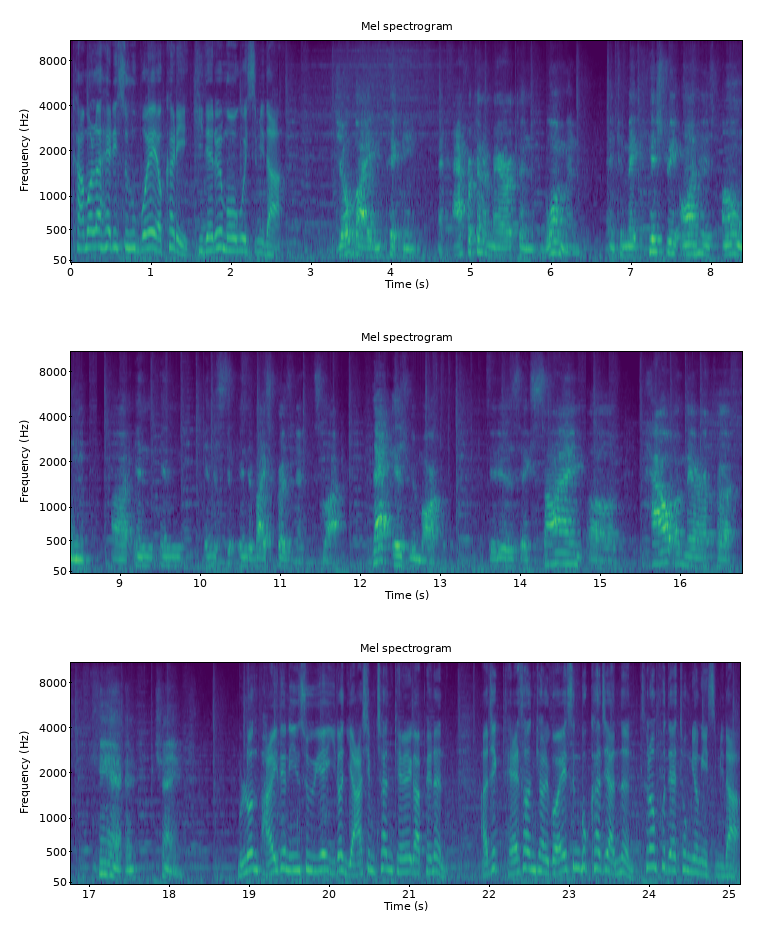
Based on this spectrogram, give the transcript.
카멀라 해리스 후보의 역할이 기대를 모으고 있습니다. Joe Biden picking an African American woman and to make history on his own uh, in, in, in, the, in the vice president slot. That is remarkable. It is a sign of how America can change. 물론 바이든 인수위의 이런 야심찬 계획 앞에는 아직 대선 결과에 승복하지 않는 트럼프 대통령이 있습니다.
